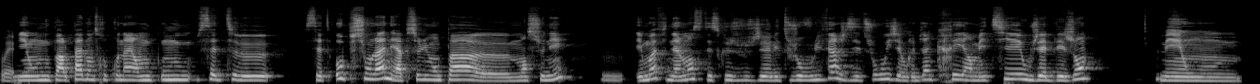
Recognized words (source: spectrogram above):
mais on nous parle pas d'entrepreneuriat. cette, euh, cette option-là n'est absolument pas euh, mentionnée. Mm. Et moi, finalement, c'était ce que j'avais toujours voulu faire. Je disais toujours, oui, j'aimerais bien créer un métier où j'aide les gens, mais on,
